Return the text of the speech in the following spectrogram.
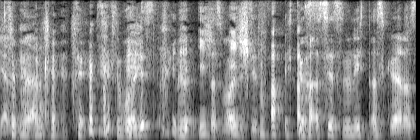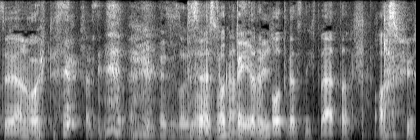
Ja, den Mörder. Sagst du wolltest, nur, Ich- das wolltest ich jetzt, du hast jetzt nur nicht das gehört, was du hören wolltest. Es ist Das heißt, du kannst deinen. Podcast nicht weiter ausführen.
